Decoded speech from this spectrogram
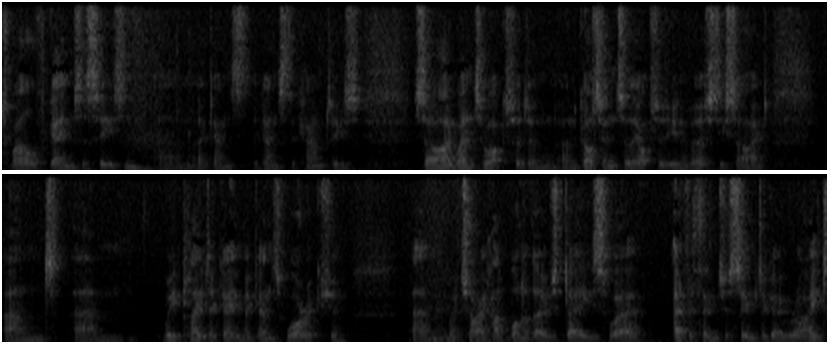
12 games a season um, against against the counties. So I went to Oxford and, and got into the Oxford University side, and um, we played a game against Warwickshire, um, in which I had one of those days where everything just seemed to go right.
